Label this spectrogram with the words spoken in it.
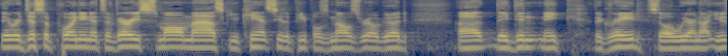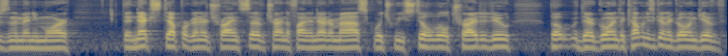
They were disappointing. It's a very small mask. You can't see the people's mouths real good. Uh, they didn't make the grade, so we are not using them anymore. The next step we're going to try, instead of trying to find another mask, which we still will try to do, but they're going, the company's going to go and give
